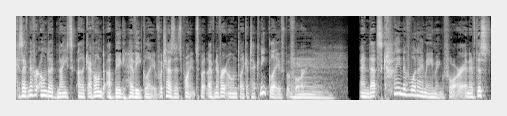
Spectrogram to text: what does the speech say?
because I've never owned a nice like I've owned a big heavy glaive, which has its points, but I've never owned like a technique glaive before. Mm. And that's kind of what I'm aiming for. And if this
